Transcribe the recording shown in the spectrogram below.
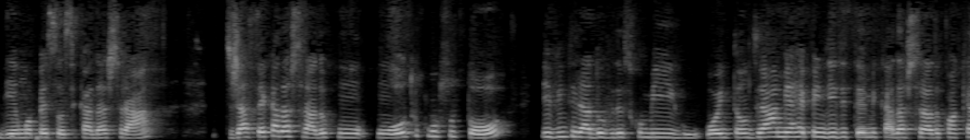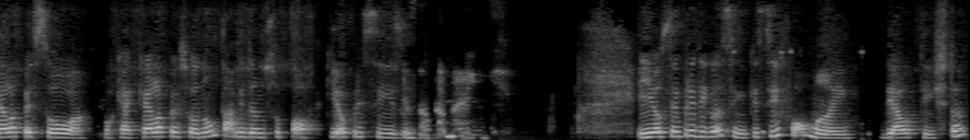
de uma pessoa se cadastrar, já ser cadastrado com, com outro consultor e vir tirar dúvidas comigo, ou então dizer, ah, me arrependi de ter me cadastrado com aquela pessoa, porque aquela pessoa não está me dando o suporte que eu preciso. Exatamente. E eu sempre digo assim, que se for mãe de autista,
